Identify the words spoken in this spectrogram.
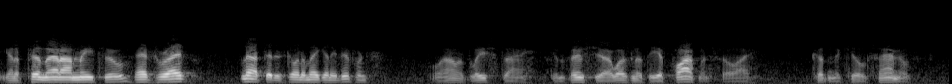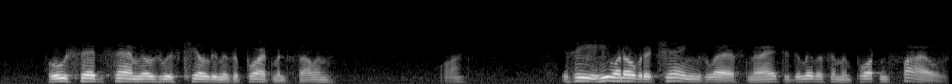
you going to pin that on me, too? That's right. Not that it's going to make any difference. Well, at least I convinced you I wasn't at the apartment, so I couldn't have killed Samuels. Who said Samuels was killed in his apartment, Fallon? What? You see, he went over to Chang's last night to deliver some important files.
